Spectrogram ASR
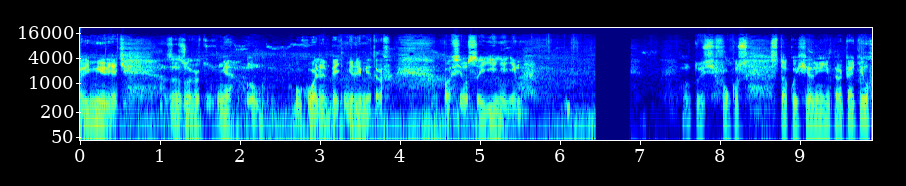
примерять. Зазоры тут у меня ну, буквально 5 миллиметров по всем соединениям. Ну, то есть фокус с такой херней не прокатил.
